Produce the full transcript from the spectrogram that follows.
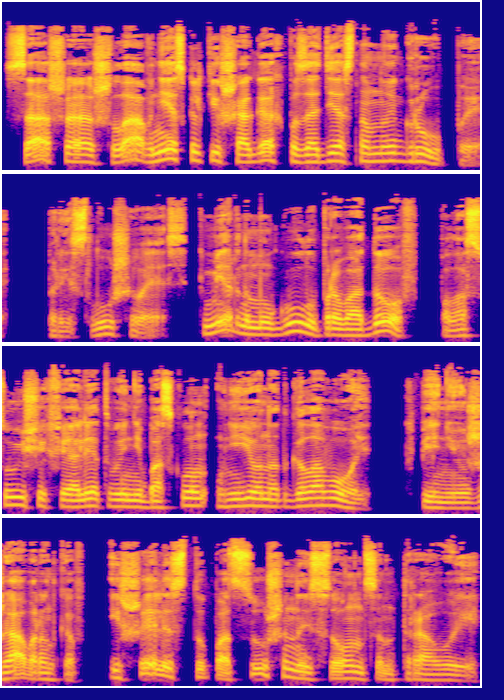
Саша шла в нескольких шагах позади основной группы, прислушиваясь к мерному гулу проводов, полосующих фиолетовый небосклон у нее над головой, к пению жаворонков и шелесту подсушенной солнцем травы.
